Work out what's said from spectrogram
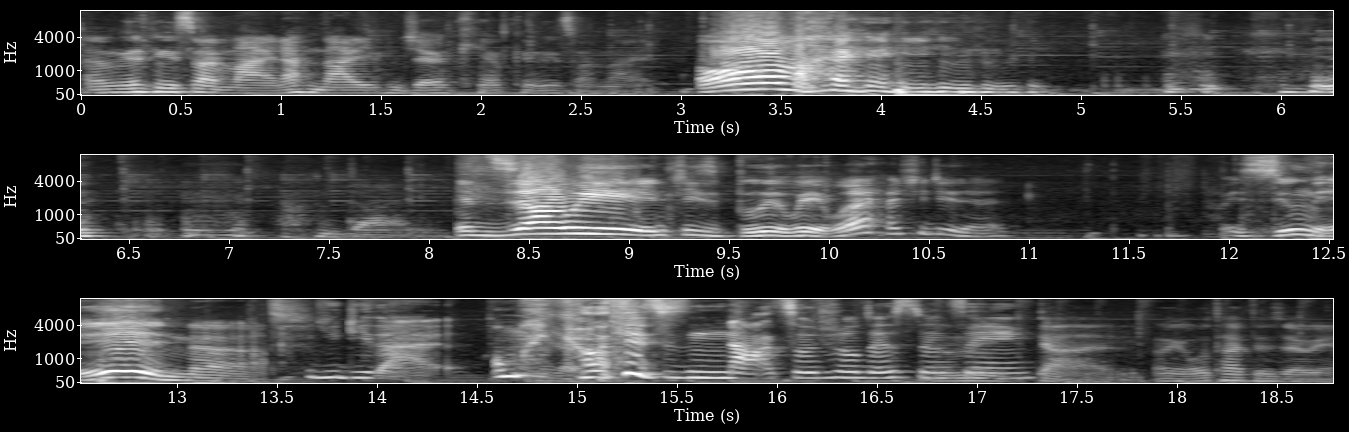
gonna lose my mind. I'm not even joking. I'm gonna lose my mind. Oh my! I'm dying. It's Zoe, and she's blue. Wait, what? How'd she do that? Wait, zoom in. You do that. Oh my Okay. god, this is not social distancing. Oh my god. Okay, we'll talk to Zoe.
